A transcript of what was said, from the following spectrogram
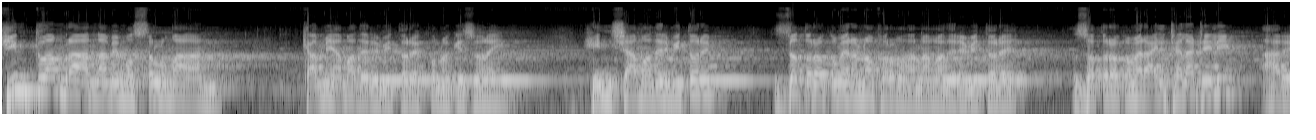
কিন্তু আমরা নামে মুসলমান, কামে আমাদের ভিতরে কোনো কিছু নেই। হিংসা আমাদের ভিতরে, যত রকমের নফরমান আমাদের ভিতরে, যত রকমের আইল ঠেলা ঠেলি আরে,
